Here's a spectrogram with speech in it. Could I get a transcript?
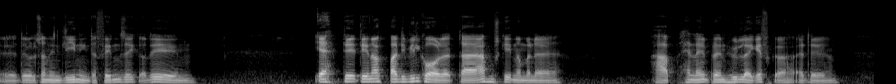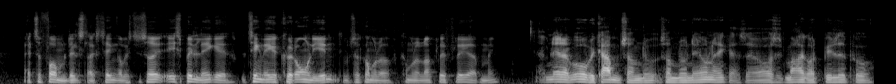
Øh, det er vel sådan en ligning, der findes, ikke? Og det, øh, ja, det, det er nok bare de vilkår, der er måske, når man er, har handlet ind på den hylde, AGF gør, at, at så får man den slags ting. Og hvis det så i spillet ikke, tingene ikke er kørt ordentligt ind, så kommer der, kommer der nok lidt flere af dem, ikke? Jamen netop OB-kampen, som du, som du nævner, ikke? Altså, er også et meget godt billede på,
